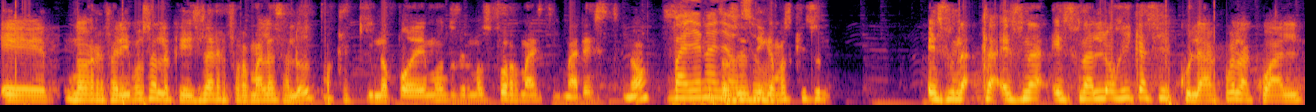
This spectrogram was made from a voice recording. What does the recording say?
eh, nos referimos a lo que dice la reforma a la salud, porque aquí no podemos, no tenemos forma de estimar esto, ¿no? Vayan allá. Entonces, digamos que es, un- es una, es, una, es una lógica circular por la cual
